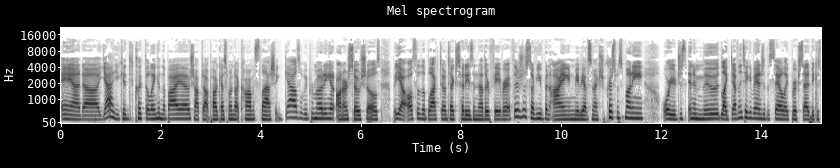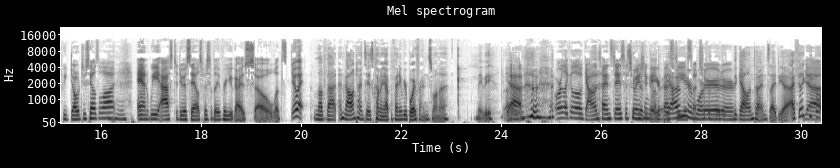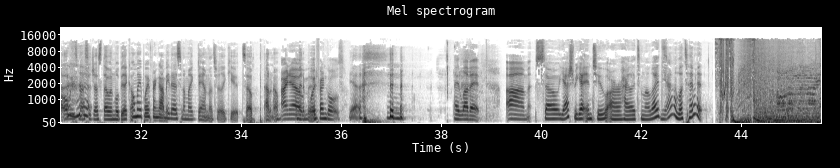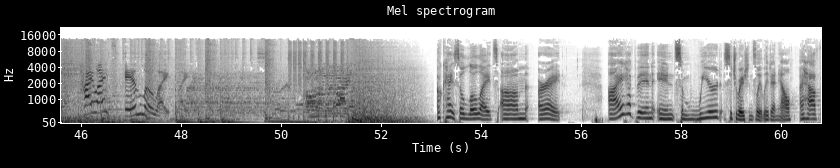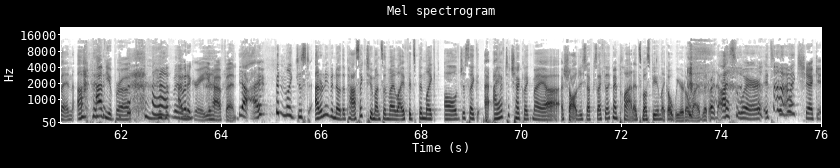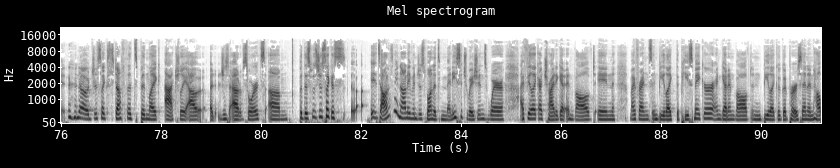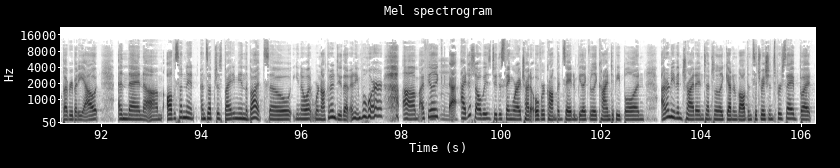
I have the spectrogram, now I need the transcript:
And uh, yeah, you could click the link in the bio, shop.podcastone.com slash gals. We'll be promoting it on our socials. But yeah, also the black don't text hoodie is another favorite. If there's just stuff you've been eyeing and maybe have some extra Christmas money or you're just in a mood, like definitely take advantage of the sale, like Brooke said, because we don't do sales a lot. And we asked to do a sale specifically for you guys. So let's do it. Love that. And Valentine's Day is coming up if any of your boyfriends want to maybe. Yeah. or like a little Galentine's Day situation. Get your bestie Yeah, I'm a here more for the, or the Galentine's idea. I feel like Yeah. people always message us though and we'll be like, oh, my boyfriend got me this. And I'm like, damn, that's really cute. So I don't know. I I'm in know a mood. boyfriend goals. Yeah. I love it. Um, so yeah, should we get into our highlights and lowlights? yeah, let's hit it. Highlights and lowlights. Okay, so lowlights. Um, all right. I have been in some weird situations lately, Danielle. I have been. Have you, Brooke? I have been. I would agree. You have been. Yeah, I've been like just I don't even know the past like two months of my life. It's been like all of just like I- have to check like my uh, astrology stuff because I feel like my planets must be in like a weird alignment right now. I swear it's been like Check it. no, just like stuff that's been like actually out, uh, just out of sorts. Um, but this was just like a, uh, it's honestly not even just one, it's many situations where I feel like I try to get involved in my friends and be like the peacemaker and get involved and be like a good person and help everybody out. And then, um, all of a sudden it ends up just biting me in the butt. So, you know what? We're not going to do that anymore. Um, I feel like I, I just always do this thing where I try to overcompensate and be like really kind to people. And I don't even try to intentionally like get involved in situations per se, but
